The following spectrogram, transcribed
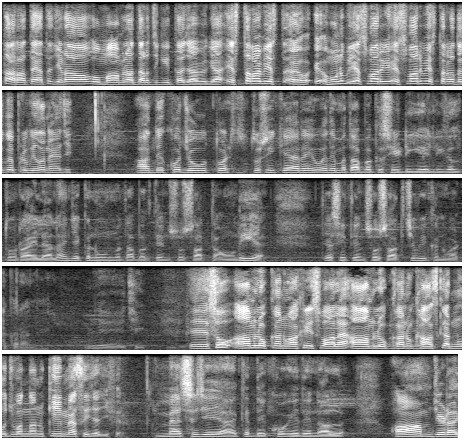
ਧਾਰਾ ਤਹਿਤ ਜਿਹੜਾ ਉਹ ਮਾਮਲਾ ਦਰਜ ਕੀਤਾ ਜਾਵੇਗਾ। ਇਸ ਤਰ੍ਹਾਂ ਵੀ ਇਸ- ਅ, ਹੁਣ ਵੀ ਇਸ ਵਾਰ ਇਸ ਵਾਰ ਵੀ ਇਸ ਤਰ੍ਹਾਂ ਦਾ ਕੋਈ ਪ੍ਰੋਵੀਜ਼ਨ ਹੈ ਜੀ? ਆ ਦੇਖੋ ਜੋ ਤੁਹਾ- ਤੁਸੀਂ ਕਹਿ ਰਹੇ ਹੋ ਇਹਦੇ ਮੁਤਾਬਕ ਅਸੀਂ ਡੀਏ ਲੀਗਲ ਤੋਂ ਰਾਏ ਲੈ ਲਾਂ ਜੇ ਕਾਨੂੰਨ ਮੁਤਾਬਕ 307 ਆਉਂਦੀ ਹੈ ਤੇ ਅਸੀਂ 307 ਚ ਵੀ ਕਨਵਰਟ ਕਰਾਂਗੇ। ਜੀ ਜੀ। ਸੋ ਆਮ ਲੋਕਾਂ ਨੂੰ ਆਖਰੀ ਸਵਾਲ ਹੈ ਆਮ ਲੋਕਾਂ ਨੂੰ ਖਾਸ ਕਰ ਨੌਜਵਾਨਾਂ ਨੂੰ ਕੀ ਮੈਸੇਜ ਹੈ ਜੀ ਫਿਰ? ਮੈਸੇਜ ਇਹ ਹੈ ਕਿ ਦੇਖੋ ਇਹਦੇ ਨਾਲ ਆਮ ਜਿਹੜਾ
